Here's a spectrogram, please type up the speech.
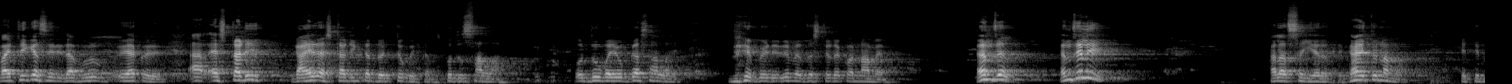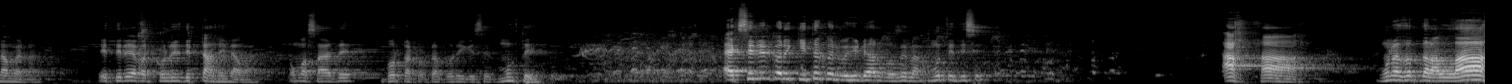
ভাই, ঠিক আছে, এটা ইয়া করে আর স্টাডি গাড়ির স্টাডিংটা দৈত্য করতাম কত সালাম। ও দুবাই উগা সালায় বেডিরে ম্যাজিস্ট্রেটে কর নামেন। অ্যাঞ্জেল অ্যাঞ্জেলি আলা সাইয়ারাতে গাড়ি তো নামো? এতে নামে না। এতিরে আবার পুলিশ দিয়ে টানি নামা। ওমা সায়াদে বোরকা টোরকা পরে গেছে, মুতে। অ্যাক্সিডেন্ট করে কিতা করবে হিডা আর বোঝে না, মুতে দিছে। আহা মুনাজাদ্দার আল্লাহ।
